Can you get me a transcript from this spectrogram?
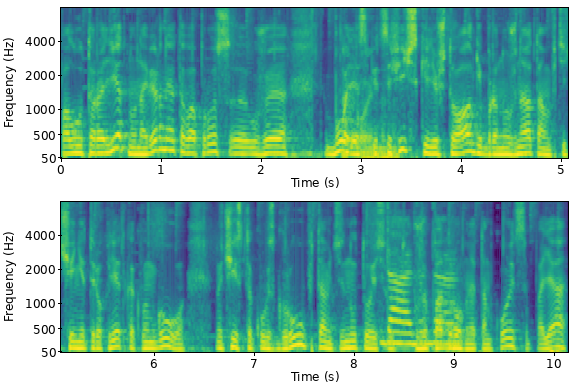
полутора лет, ну, наверное, это вопрос э, уже более Такой, специфический, да. или что алгебра нужна там в течение трех лет, как в МГУ. Ну, чисто курс групп, там, ну, то есть да, вот да, уже да. подробно там кольца, поля.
